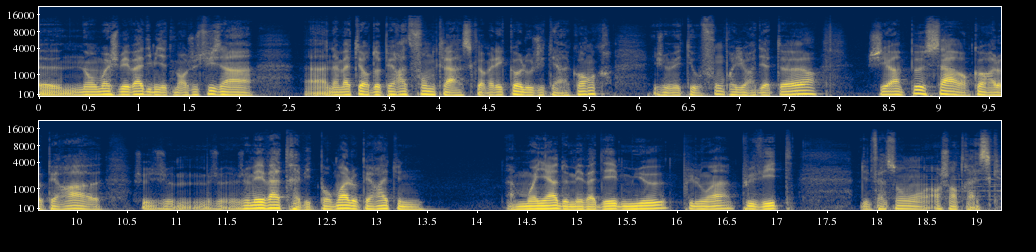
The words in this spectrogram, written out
Euh, non, moi je m'évade immédiatement. Je suis un, un amateur d'opéra de fond de classe, comme à l'école où j'étais un cancre, et je me mettais au fond près du radiateur, j'ai un peu ça encore à l'opéra. Euh, je, m'évade très vite. Pour moi, l'opéra est un moyen de m'évader mieux, plus loin, plus vite, d'une façon enchantresque.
